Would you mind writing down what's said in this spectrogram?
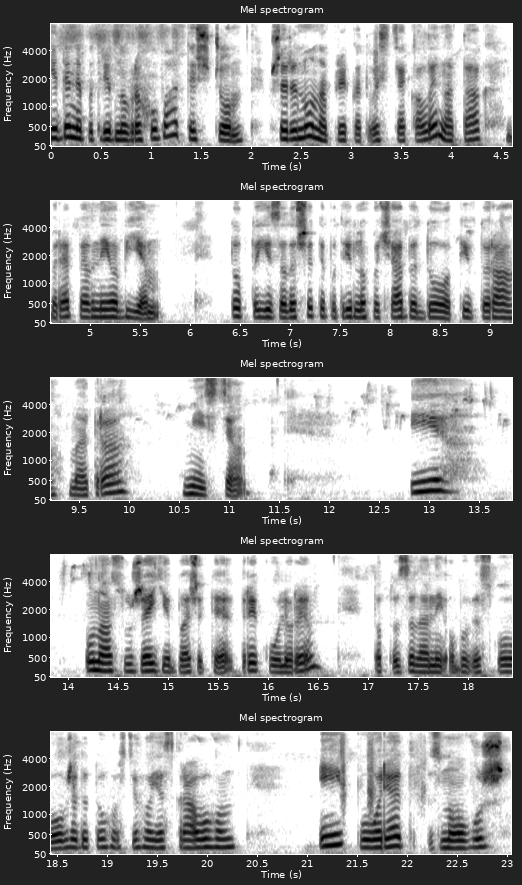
Єдине потрібно врахувати, що в ширину, наприклад, ось ця калина так бере певний об'єм. Тобто її залишити потрібно хоча б до півтора метра місця. І у нас вже є, бачите, три кольори. Тобто зелений обов'язково вже до того всього яскравого. І поряд знову ж,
